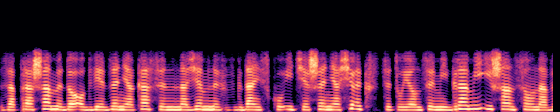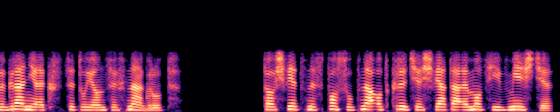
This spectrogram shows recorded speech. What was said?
Zapraszamy do odwiedzenia kasyn naziemnych w Gdańsku i cieszenia się ekscytującymi grami i szansą na wygranie ekscytujących nagród. To świetny sposób na odkrycie świata emocji w mieście,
